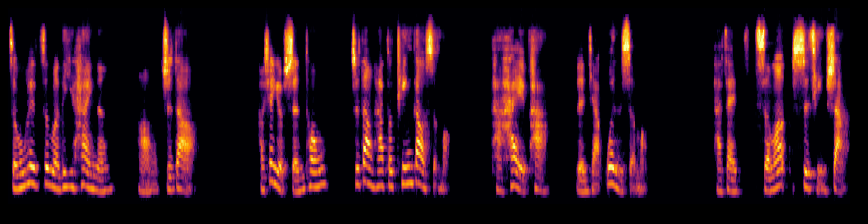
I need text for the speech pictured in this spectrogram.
怎么会这么厉害呢？啊，知道好像有神通，知道他都听到什么，他害怕人家问什么，他在什么事情上，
